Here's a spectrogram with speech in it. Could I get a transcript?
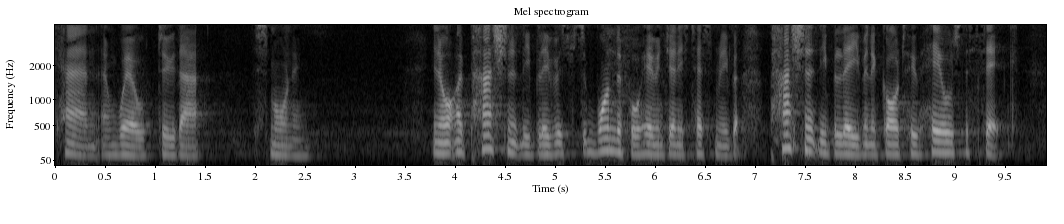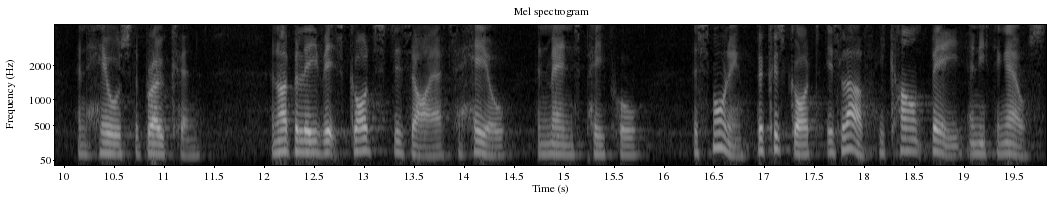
can and will do that this morning. You know, I passionately believe, it's wonderful hearing Jenny's testimony, but passionately believe in a God who heals the sick and heals the broken. And I believe it's God's desire to heal and mend people this morning because God is love. He can't be anything else.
